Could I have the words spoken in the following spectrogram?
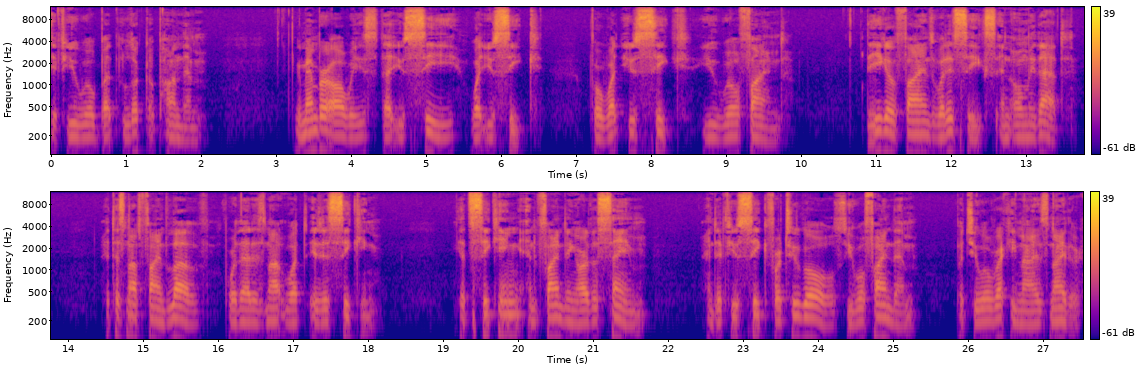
if you will but look upon them. Remember always that you see what you seek, for what you seek you will find. The ego finds what it seeks and only that. It does not find love, for that is not what it is seeking. Yet seeking and finding are the same, and if you seek for two goals you will find them, but you will recognize neither.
